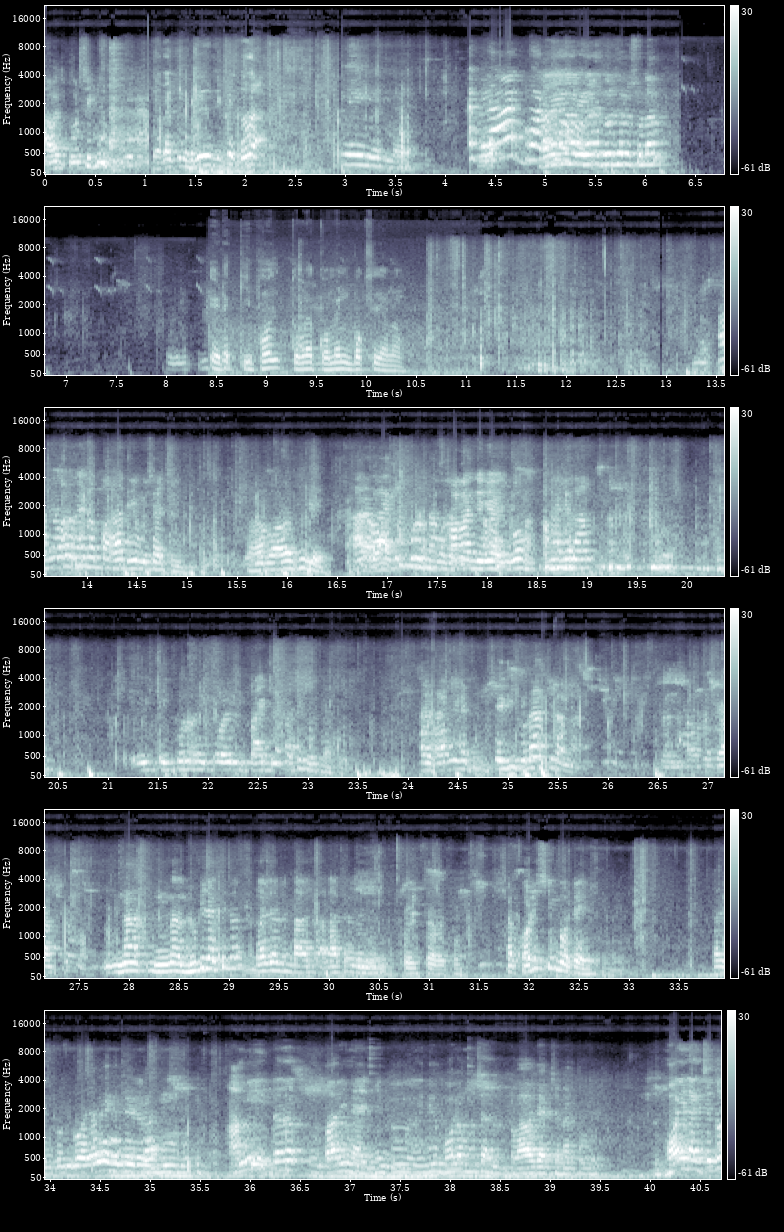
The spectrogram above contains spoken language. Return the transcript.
আওয়াজ করছে কি? দাদা কি ভেবে দিচ্ছে দাদা। শুনলাম। এটা কি ফল? তোমরা কমেন্ট বক্সে জানাও। আরে ওরা দেখো পাড়া দিয়ে বসে আছি। বারো থেকে। আরে ভাই পুরো সামান দিকে আসব। আমরা গেলাম। এই এই কোন এই পরে বাইকের কাছে বসে আছি। আর বাইকের কাছে সেই দিন চলে না। না না ঢুকে যাচ্ছি তো। দরজা রাত্রে করিস বটে? আমি দাদা বাড়ি নাই কিন্তু এদিকে বললাম বুঝছে পাওয়া যাচ্ছে না তো। ভয় লাগছে তো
